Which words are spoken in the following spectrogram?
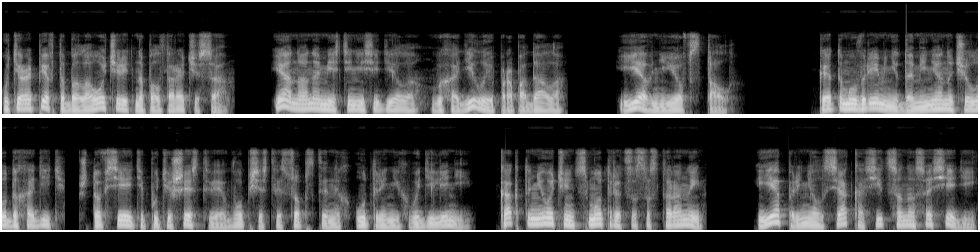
У терапевта была очередь на полтора часа. И она на месте не сидела, выходила и пропадала. И я в нее встал. К этому времени до меня начало доходить, что все эти путешествия в обществе собственных утренних выделений как-то не очень смотрятся со стороны. И я принялся коситься на соседей,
